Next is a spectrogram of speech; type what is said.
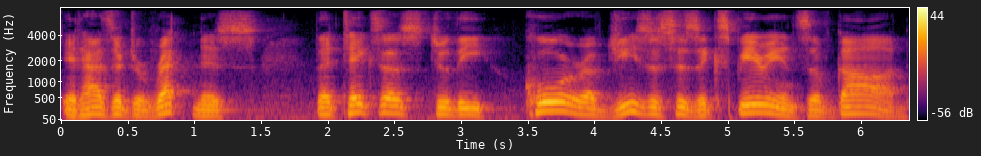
It has a directness that takes us to the core of Jesus' experience of God.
